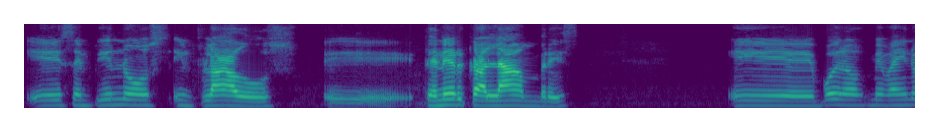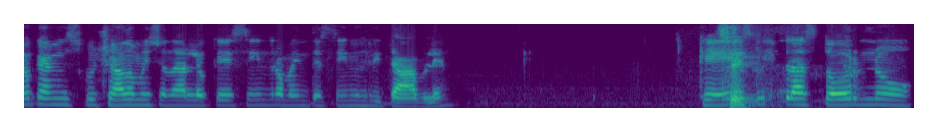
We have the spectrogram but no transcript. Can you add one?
eh, sentirnos inflados, eh, tener calambres. Eh, bueno, me imagino que han escuchado mencionar lo que es síndrome intestino irritable, que es un trastorno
